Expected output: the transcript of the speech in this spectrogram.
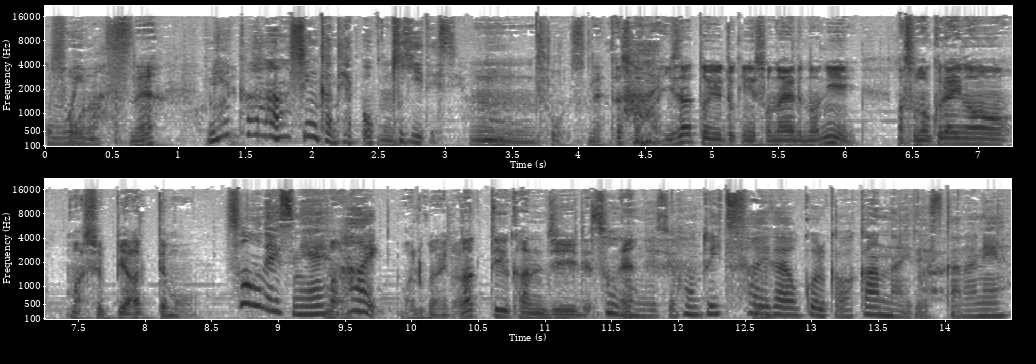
思います。そうですね。メーカーの安心感ってやっぱ大きいですよね。うん、そうですね。確かに、まあはいいざという時に備えるのに、まあ、そのくらいの、まあ、出費あっても、そうですね。まあ、はい。悪くないかなっていう感じですね。そうなんですよ。本当いつ災害起こるかわかんないですからね。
